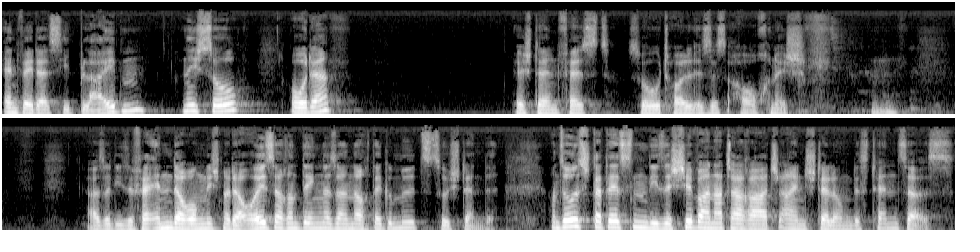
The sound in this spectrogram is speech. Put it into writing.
entweder sie bleiben nicht so oder wir stellen fest, so toll ist es auch nicht. Also diese Veränderung nicht nur der äußeren Dinge, sondern auch der Gemütszustände. Und so ist stattdessen diese Shiva Nataraj Einstellung des Tänzers.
